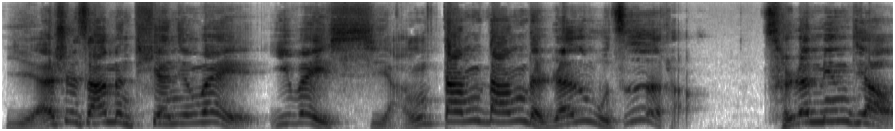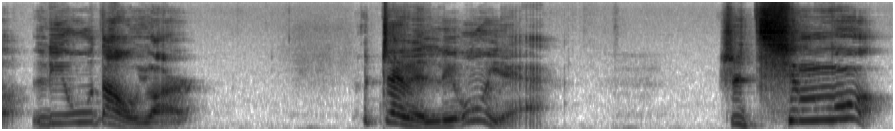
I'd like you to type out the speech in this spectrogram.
也是咱们天津卫一位响当当的人物字号，此人名叫刘道元儿。这位刘爷是清末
